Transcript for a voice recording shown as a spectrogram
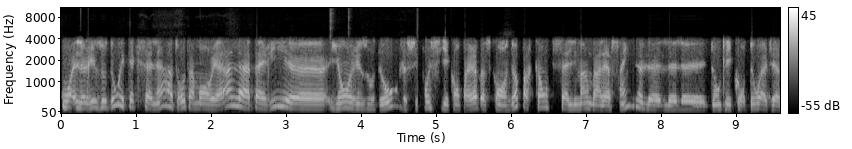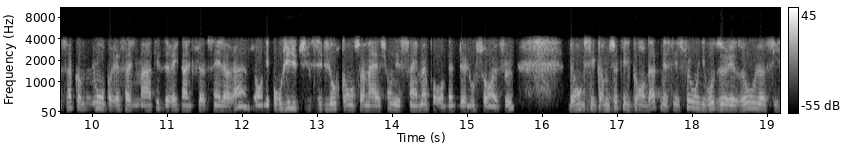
Oui, le réseau d'eau est excellent, entre autres à Montréal. À Paris, euh, ils ont un réseau d'eau. Je ne sais pas s'il est comparable à ce qu'on a. Par contre, ça alimente dans la Seine, le, donc les cours d'eau adjacents, comme nous, on pourrait s'alimenter direct dans le fleuve Saint-Laurent. On n'est pas obligé d'utiliser de l'eau de consommation nécessairement pour mettre de l'eau sur un feu. Donc, c'est comme ça qu'ils combattent, mais c'est sûr, au niveau du réseau, là, c'est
